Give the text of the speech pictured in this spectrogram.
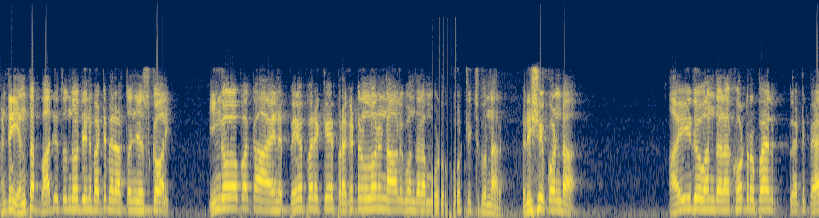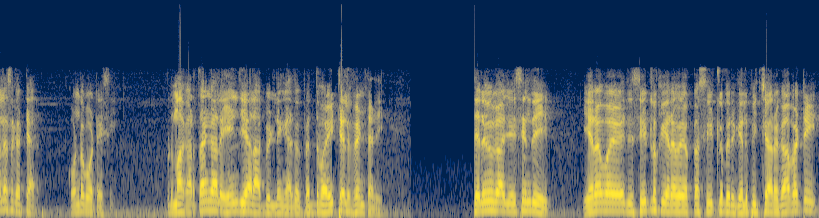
అంటే ఎంత బాధ్యత ఉందో దీన్ని బట్టి మీరు అర్థం చేసుకోవాలి. ఇంకో పక్క ఆయన పేపర్కే ప్రకటనలోనే నాలుగు వందల మూడు కోట్లు ఇచ్చుకున్నారు. రిషికొండ. ఐదు వందల కోట్ల రూపాయలు కట్టి ప్యాలెస్ కట్టారు. కొండ కొట్టేసి ఇప్పుడు మాకు అర్థం కాలే ఏం చేయాలి ఆ బిల్డింగ్ అది ఒక పెద్ద వైట్ ఎలిఫెంట్ అది. తెలివిగా చేసింది ఇరవై ఐదు సీట్లకు ఇరవై ఒక్క సీట్లు మీరు గెలిపించారు కాబట్టి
